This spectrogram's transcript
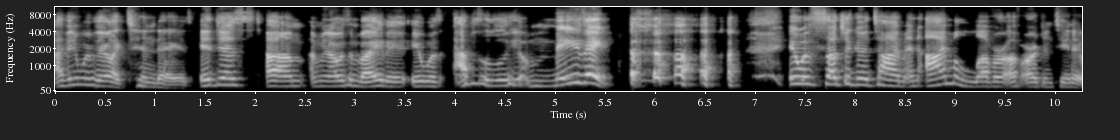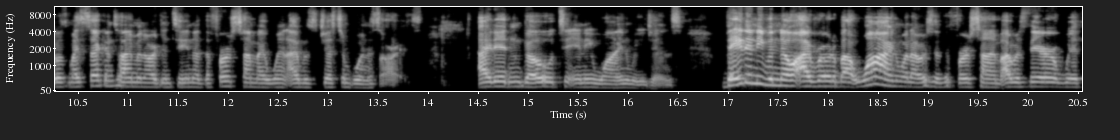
I think we were there like 10 days. It just, um, I mean, I was invited. It was absolutely amazing. it was such a good time. And I'm a lover of Argentina. It was my second time in Argentina. The first time I went, I was just in Buenos Aires. I didn't go to any wine regions. They didn't even know I wrote about wine when I was there the first time. I was there with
